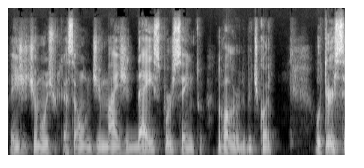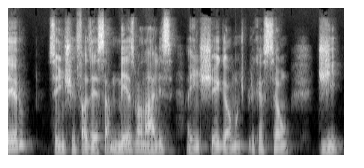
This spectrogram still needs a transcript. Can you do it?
a gente tinha uma multiplicação de mais de 10% no valor do Bitcoin. O terceiro, se a gente fazer essa mesma análise, a gente chega a uma multiplicação de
